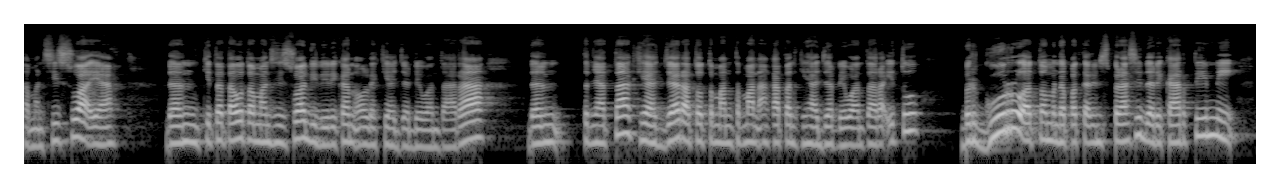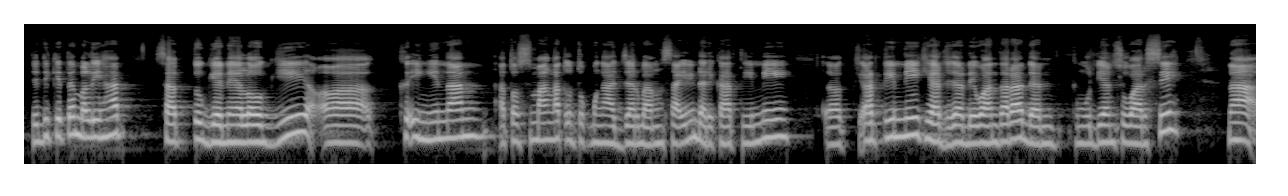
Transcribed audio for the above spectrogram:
Taman Siswa ya. Dan kita tahu Taman Siswa didirikan oleh Ki Hajar Dewantara dan ternyata Ki Hajar atau teman-teman angkatan Ki Hajar Dewantara itu berguru atau mendapatkan inspirasi dari Kartini. Jadi kita melihat satu genealogi uh, keinginan atau semangat untuk mengajar bangsa ini dari Kartini, uh, Kartini, Ki Hajar Dewantara dan kemudian Suwarsi. Nah,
